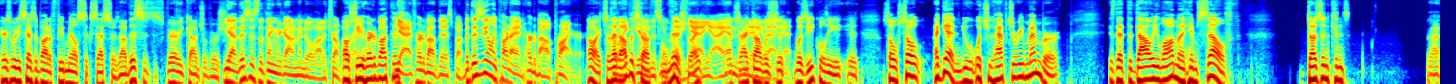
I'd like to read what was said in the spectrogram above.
here's what he says about a female successor. Now, this is very controversial. Yeah, this is the thing that got him into a lot of trouble. Oh, so right? you heard about this? Yeah, I've heard about this, but but this is the only part I had heard about prior. All right, so that like, other stuff you whole thing. missed, right? Yeah, yeah, I hadn't Which heard I thought was was equally it. So so again, you what you have to remember is that the Dalai Lama himself doesn't con. Uh,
